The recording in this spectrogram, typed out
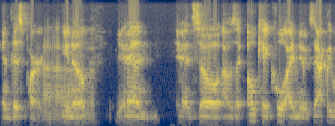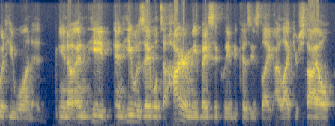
and this part," uh, you know. Ah, yeah. And and so I was like, "Okay, cool." I knew exactly what he wanted, you know. And he and he was able to hire me basically because he's like, "I like your style."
